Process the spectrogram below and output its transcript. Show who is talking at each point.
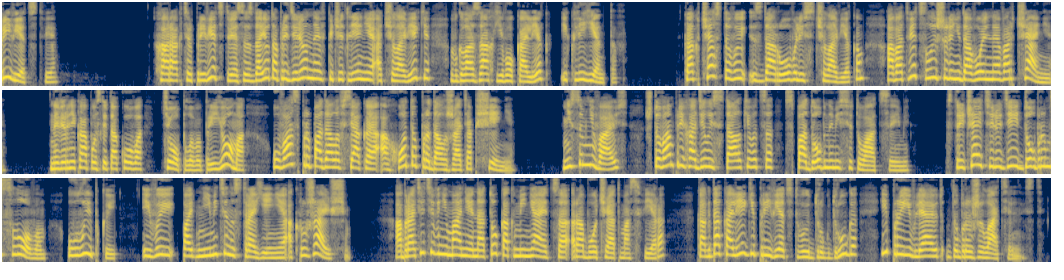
Speaker 1: Приветствие. Характер приветствия создает определенное впечатление о человеке в глазах его коллег и клиентов. Как часто вы здоровались с человеком, а в ответ слышали недовольное ворчание? Наверняка после такого теплого приема у вас пропадала всякая охота продолжать общение. Не сомневаюсь, что вам приходилось сталкиваться с подобными ситуациями. Встречайте людей добрым словом, улыбкой, и вы поднимете настроение окружающим. Обратите внимание на то, как меняется рабочая атмосфера, когда коллеги приветствуют друг друга и проявляют доброжелательность.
